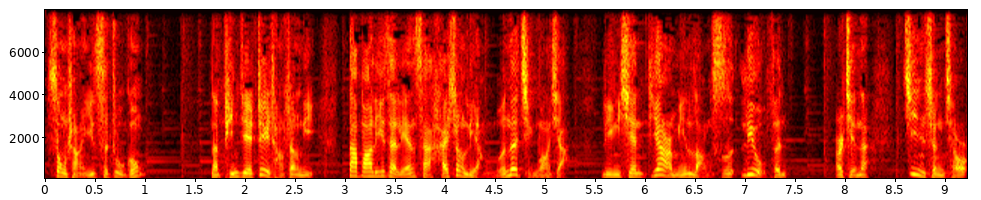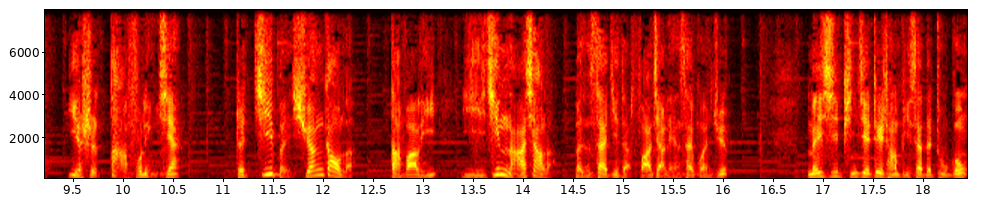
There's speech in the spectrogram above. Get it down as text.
送上一次助攻。那凭借这场胜利，大巴黎在联赛还剩两轮的情况下，领先第二名朗斯六分，而且呢净胜球也是大幅领先，这基本宣告了大巴黎已经拿下了本赛季的法甲联赛冠军。梅西凭借这场比赛的助攻，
